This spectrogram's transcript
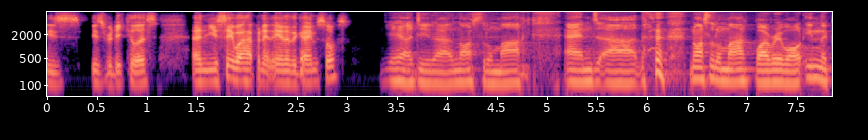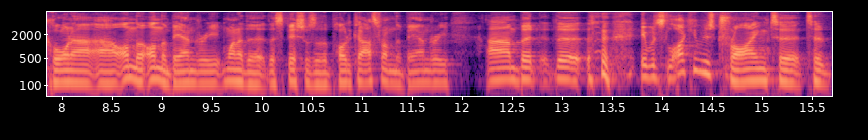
is is ridiculous. And you see what happened at the end of the game, source. Yeah, I did. A uh, nice little mark, and uh, nice little mark by Riewoldt in the corner uh, on the on the boundary. One of the, the specials of the podcast from the boundary. Um, but the it was like he was trying to to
